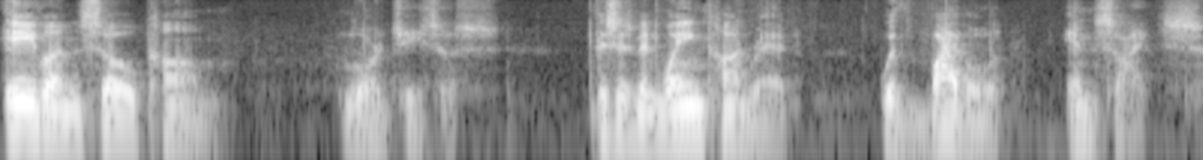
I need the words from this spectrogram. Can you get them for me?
Even so come, Lord Jesus. This has been Wayne Conrad with Bible Insights.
